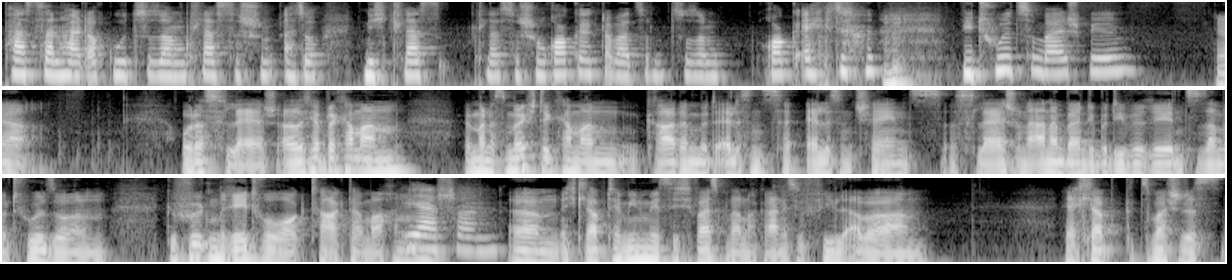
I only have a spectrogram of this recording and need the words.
Passt dann halt auch gut zusammen klassischen, also nicht klass, klassischen Rock-Act, aber zu, zusammen Rock-Act, wie Tool zum Beispiel. Ja. Oder Slash. Also ich glaube, da kann man, wenn man das möchte, kann man gerade mit Alice in, Alice in Chains, Slash und einer anderen Band, über die wir reden, zusammen mit Tool so einen gefühlten Retro-Rock-Tag da machen. Ja, schon. Ähm, ich glaube, terminmäßig weiß man da noch gar nicht so viel, aber ja, ich glaube zum Beispiel das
